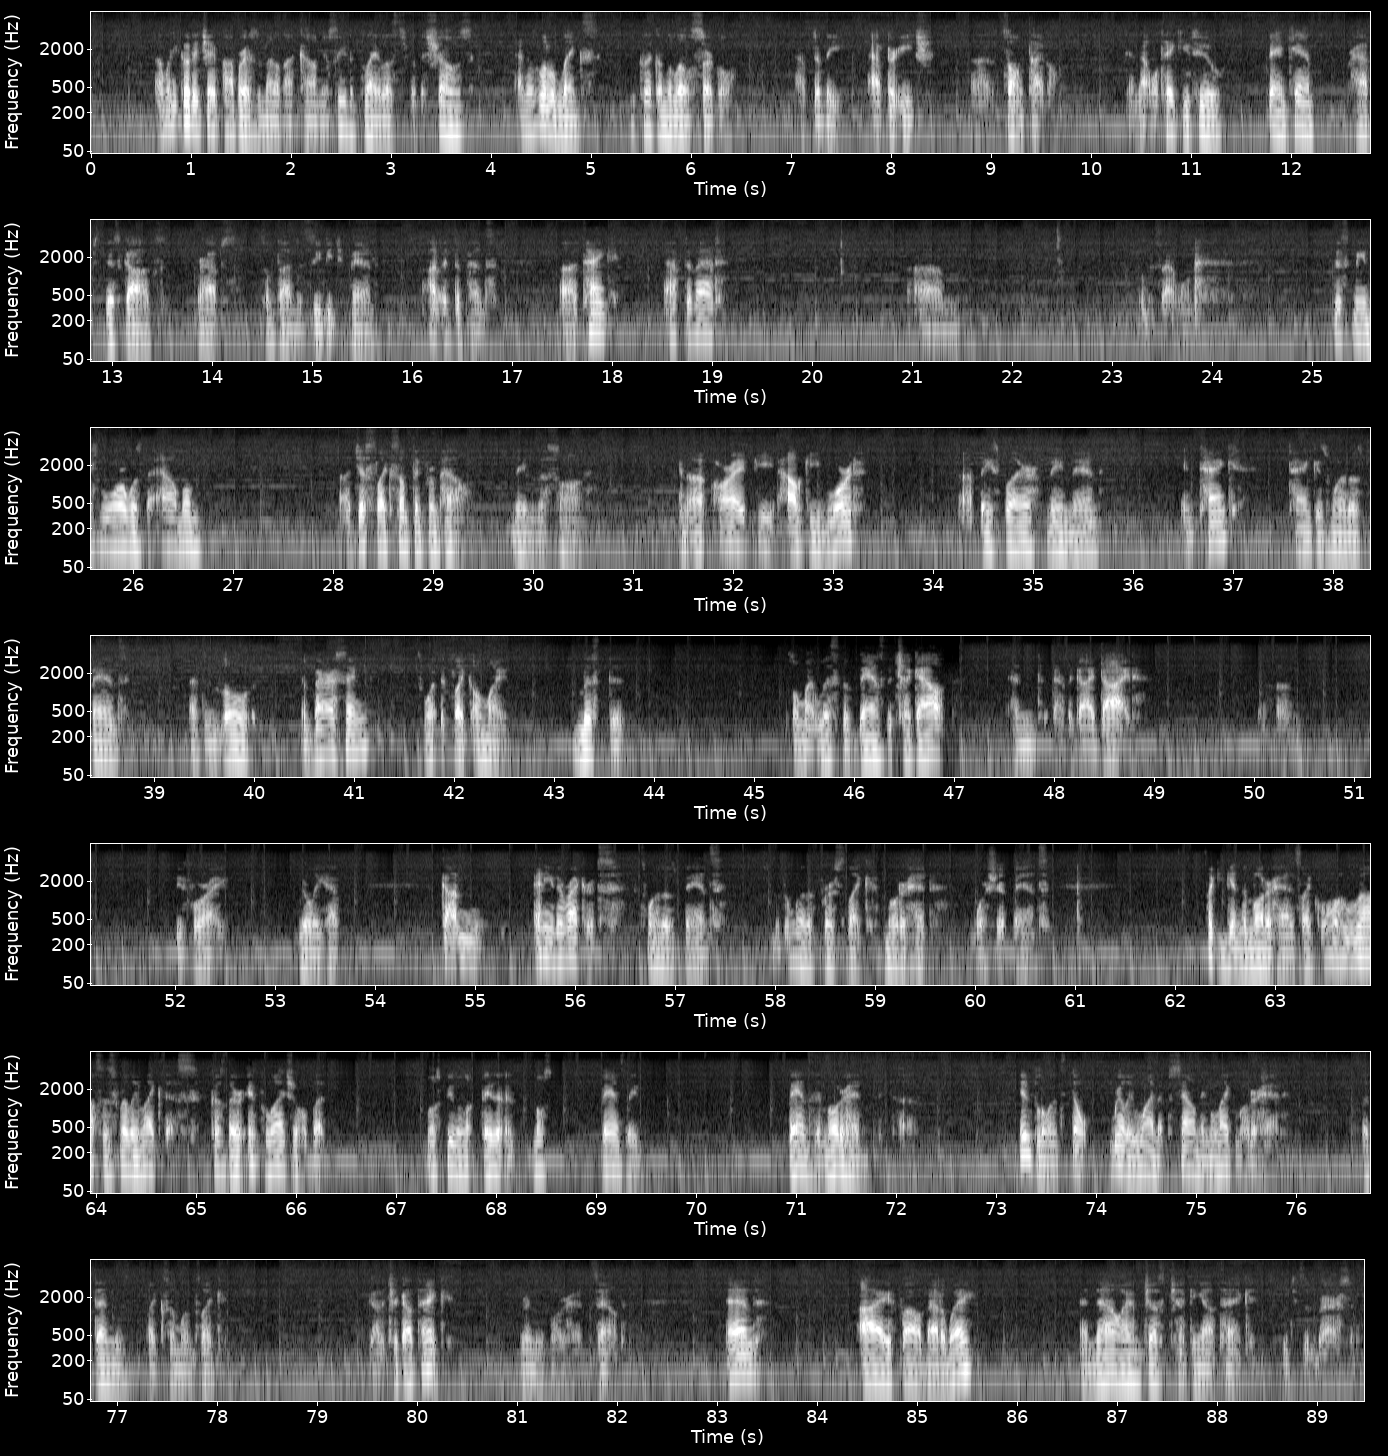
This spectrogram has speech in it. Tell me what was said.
When you go to jpopversusmetal.com, you'll see the playlists for the shows, and there's little links. You click on the little circle after the after each uh, song title, and that will take you to Bandcamp, perhaps Discogs, perhaps sometime in CB Japan. Uh, it depends. Uh, Tank. After that, um, what was that one? This Means War was the album. Uh, just like something from hell, name of the song. And uh, R.I.P. Algy Ward, uh, bass player, main man in Tank. Tank is one of those bands that's a little embarrassing. It's what it's like on my list. To, it's on my list of bands to check out, and uh, the guy died um, before I really have gotten any of the records. It's one of those bands. It's one of the first like Motorhead worship bands. It's like you get into Motorhead. It's like, well, who else is really like this? Because they're influential, but most people, they, most bands, they bands that Motorhead uh, influence don't really wind up sounding like Motorhead. But then, like someone's like, you gotta check out Tank. You're in the Motorhead sound, and I filed that away, and now I'm just checking out Tank, which is embarrassing.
